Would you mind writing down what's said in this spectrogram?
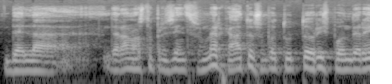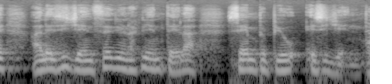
della, della nostra presenza sul mercato e soprattutto rispondere alle esigenze di una clientela sempre più esigente.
